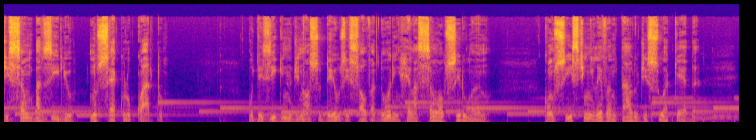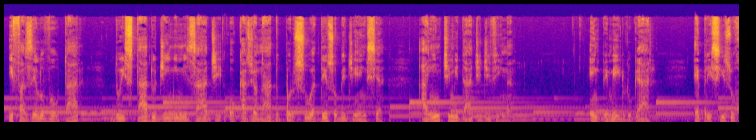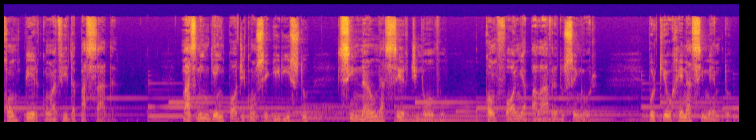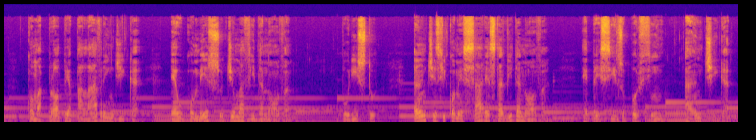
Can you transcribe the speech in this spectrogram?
de São Basílio no século IV. O desígnio de nosso Deus e Salvador em relação ao ser humano consiste em levantá-lo de sua queda e fazê-lo voltar do estado de inimizade ocasionado por sua desobediência à intimidade divina. Em primeiro lugar, é preciso romper com a vida passada. Mas ninguém pode conseguir isto se não nascer de novo, conforme a palavra do Senhor. Porque o renascimento, como a própria palavra indica, é o começo de uma vida nova. Por isto, antes de começar esta vida nova, é preciso por fim a antiga.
